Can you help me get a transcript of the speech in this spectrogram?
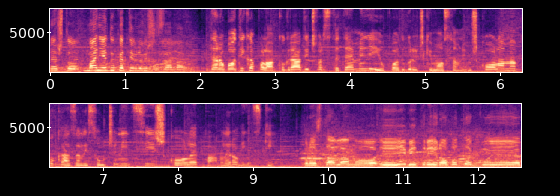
nešto manje edukativno, više zabave. Da robotika polako gradi čvrste temelje i u podgoričkim osnovnim školama pokazali su učenici škole Pavle Rovinski. Predstavljamo i EV3 robota koje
